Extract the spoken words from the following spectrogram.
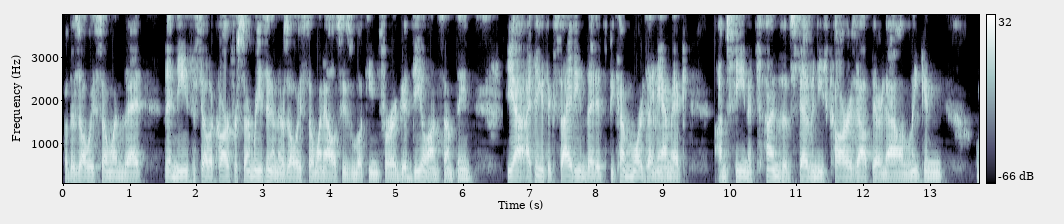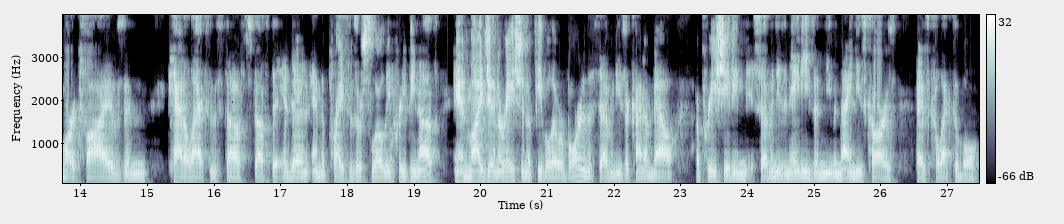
but there's always someone that that needs to sell a car for some reason, and there's always someone else who's looking for a good deal on something yeah, I think it's exciting that it's become more dynamic. I'm seeing a tons of 70s cars out there now and Lincoln Mark Fives and Cadillacs and stuff, stuff that, and then, and the prices are slowly creeping up. And my generation of people that were born in the 70s are kind of now appreciating 70s and 80s and even 90s cars as collectible.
